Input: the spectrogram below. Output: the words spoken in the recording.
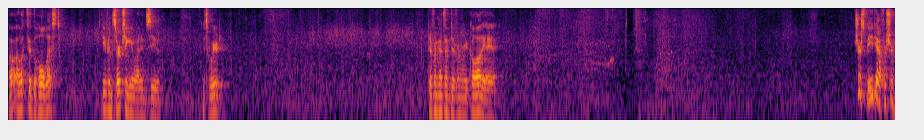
I I looked through the whole list. Even searching you, I didn't see you. It's weird. Different guns have different recoil. Yeah, yeah. Sure, speed. Yeah, for sure.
